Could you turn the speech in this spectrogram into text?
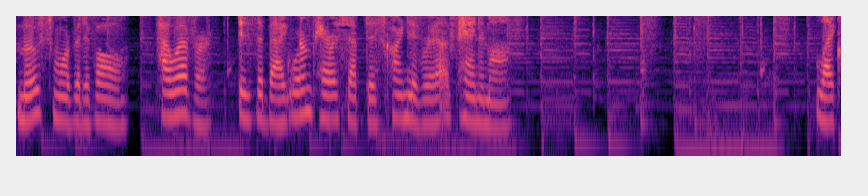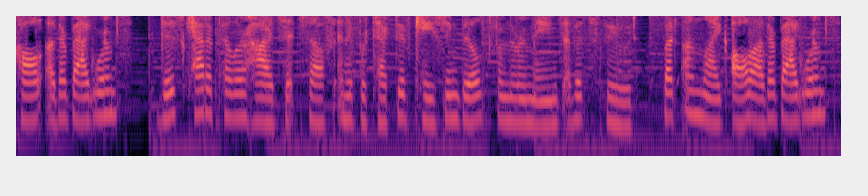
Most morbid of all, however, is the bagworm Perisceptis carnivora of Panama. Like all other bagworms, this caterpillar hides itself in a protective casing built from the remains of its food, but unlike all other bagworms,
